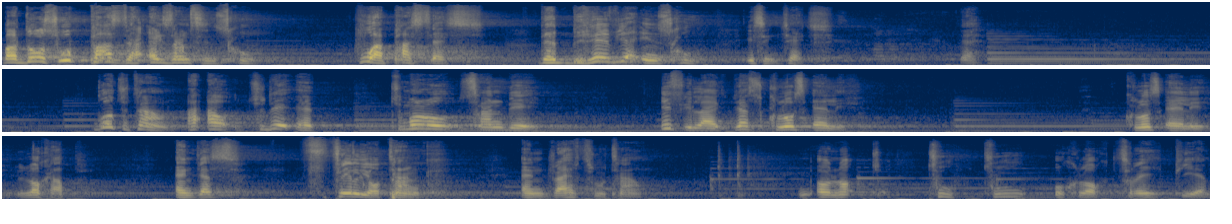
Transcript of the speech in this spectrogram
But those who pass their exams in school, who are pastors, their behavior in school is in church. Yeah. Go to town. I, I, today, uh, tomorrow, Sunday, if you like, just close early. Close early, lock up, and just fill your tank and drive through town. Oh, not two, two o'clock, 3 p.m.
